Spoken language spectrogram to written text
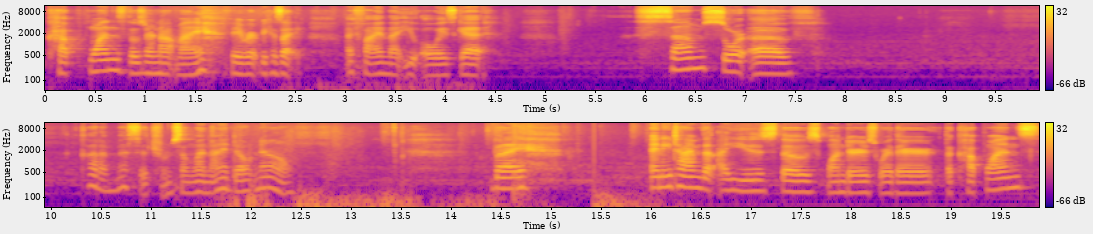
cup ones. Those are not my favorite because I, I find that you always get some sort of got a message from someone I don't know. But I, anytime that I use those blenders where they're the cup ones,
